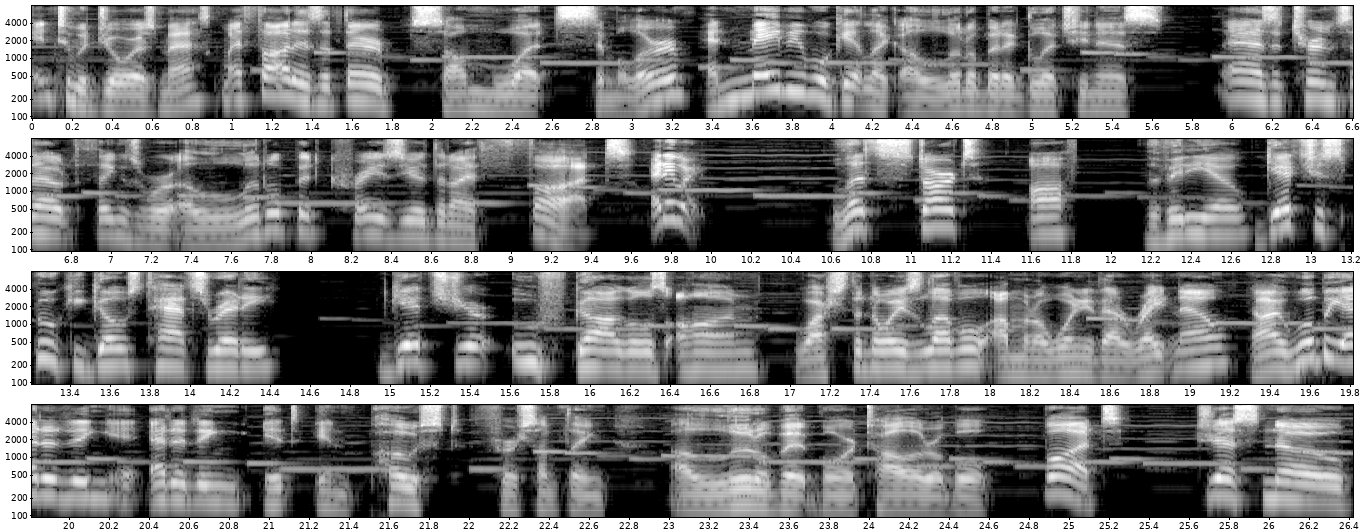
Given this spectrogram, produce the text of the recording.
into Majora's Mask. My thought is that they're somewhat similar, and maybe we'll get like a little bit of glitchiness. As it turns out, things were a little bit crazier than I thought. Anyway, let's start off the video. Get your spooky ghost hats ready. Get your oof goggles on. Watch the noise level. I'm gonna warn you that right now. Now I will be editing editing it in post for something a little bit more tolerable. But just know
